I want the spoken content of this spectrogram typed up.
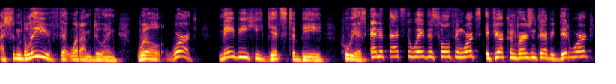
I shouldn't believe that what I'm doing will work maybe he gets to be who he is. And if that's the way this whole thing works, if your conversion therapy did work,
